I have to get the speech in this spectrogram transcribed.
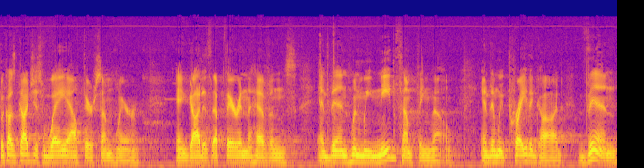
Because God's just way out there somewhere, and God is up there in the heavens. And then when we need something, though, and then we pray to God, then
